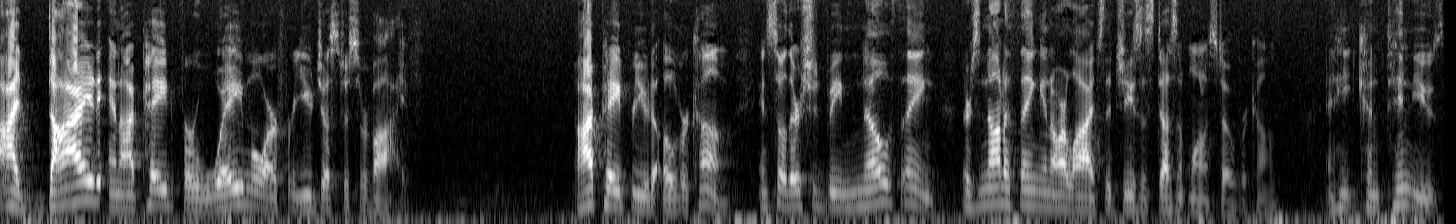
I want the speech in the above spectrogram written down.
I died and I paid for way more for you just to survive. I paid for you to overcome. And so there should be no thing, there's not a thing in our lives that Jesus doesn't want us to overcome. And he continues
